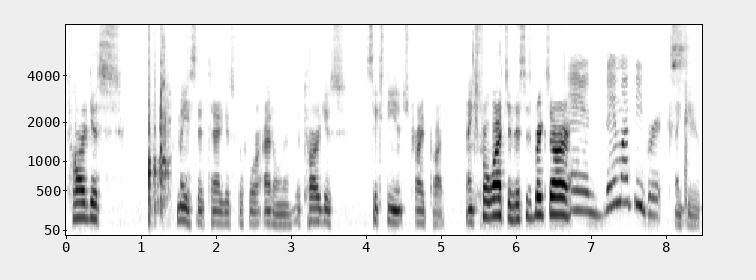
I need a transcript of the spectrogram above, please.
Targus. I may have said Tagus before. I don't know. A Targus 60 inch tripod. Thanks for watching. This is Bricktsar. And they might be bricks. Thank you.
